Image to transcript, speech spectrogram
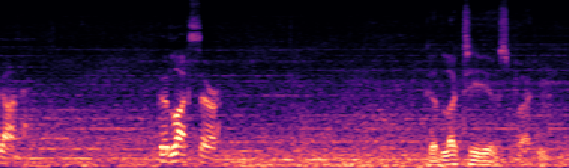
Gun. Good luck, sir. Good luck to you, Spartan.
